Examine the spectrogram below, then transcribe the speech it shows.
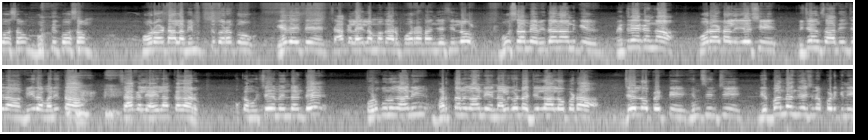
కోసం భుక్తి కోసం పోరాటాల విముక్తి కొరకు ఏదైతే చాక లైలమ్మ గారు పోరాటం చేసిందో భూస్వామ్య విధానానికి వ్యతిరేకంగా పోరాటాలు చేసి విజయం సాధించిన వీర వనిత చాకలి ఐలక్క గారు. ఒక విషయం ఏంటంటే కొడుకును కానీ భర్తను కానీ నల్గొండ జిల్లా లోపల జైల్లో పెట్టి హింసించి నిర్బంధం చేసినప్పటికీ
